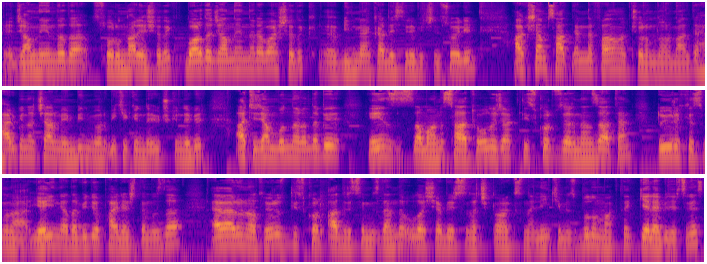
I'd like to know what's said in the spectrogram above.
Ee, canlı yayında da sorunlar yaşadık. Bu arada canlı yayınlara başladık. Ee, bilmeyen kardeşlerim için söyleyeyim. Akşam saatlerinde falan açıyorum normalde. Her gün açar mıyım bilmiyorum. 2 günde 3 günde bir açacağım. Bunların da bir yayın zamanı saati olacak. Discord üzerinden zaten duyuru kısmına yayın ya da video paylaştığımızda Everun atıyoruz. Discord adresimizden de ulaşabilirsiniz. Açıklama kısmında linkimiz bulunmakta. Gelebilirsiniz.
